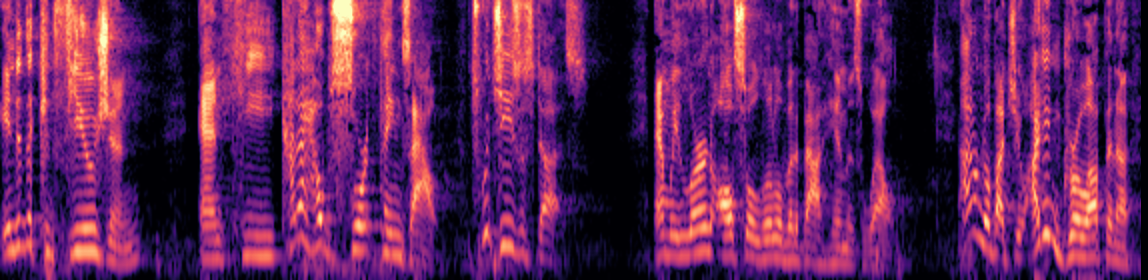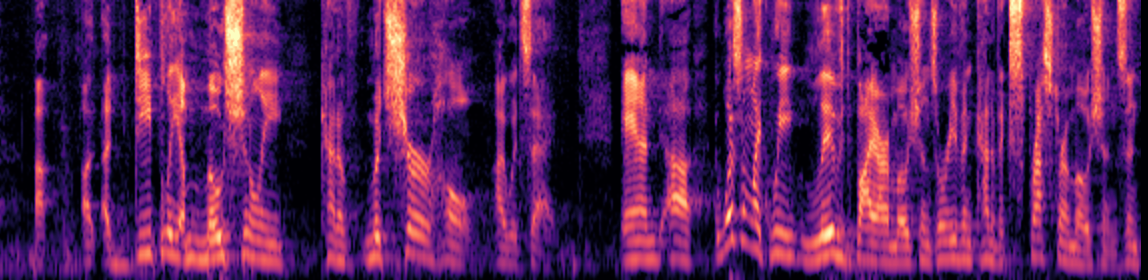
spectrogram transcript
into the confusion, and he kind of helps sort things out. It's what Jesus does. And we learn also a little bit about him as well. I don't know about you, I didn't grow up in a, a, a deeply emotionally kind of mature home, I would say. And uh, it wasn't like we lived by our emotions or even kind of expressed our emotions. And,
